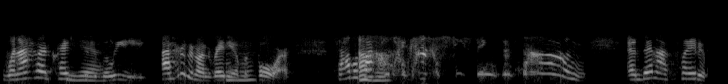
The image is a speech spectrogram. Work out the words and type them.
when I heard "Crazy Yeah. to Believe," I heard it on the radio Mhm. before, so I was like, Uh-huh. "Oh my gosh, she sings this song!" And then I played it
